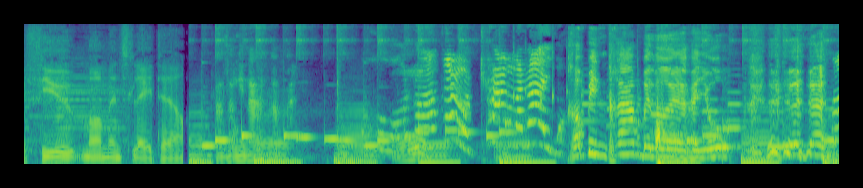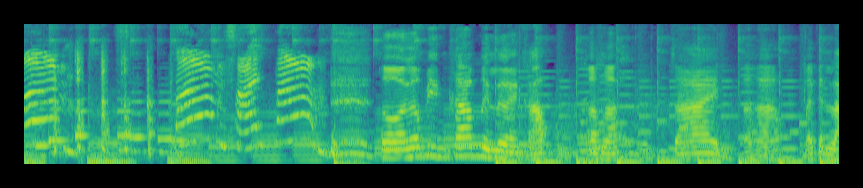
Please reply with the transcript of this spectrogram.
A few moments later. อะทางนี้นะอะไปโอ้โหน้องกระโดดข้ามมาได้เหรอเขาบินข้ามไปเลยอะขยุตั้มสายตั้มเออเขาบินข้ามไปเลยครับอ่าฮะใช่อ่าฮะไม่เป็นไร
